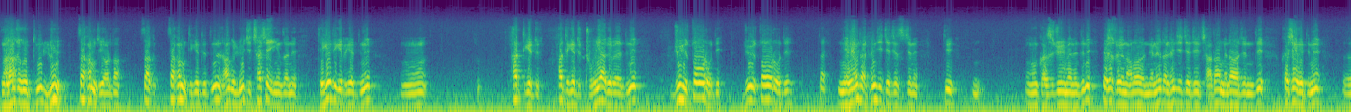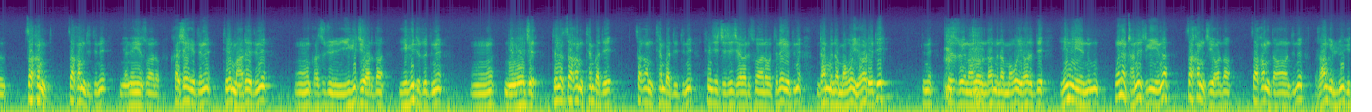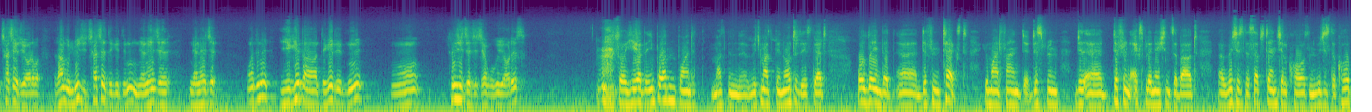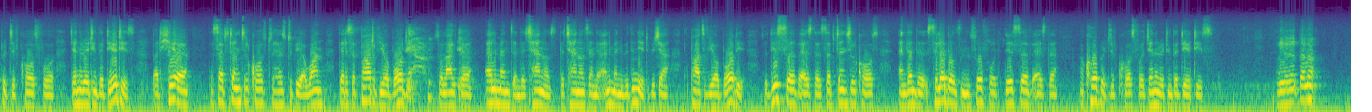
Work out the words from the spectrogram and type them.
나 가서 주의면 되는 나라 저거 되는 류 짝함 지어다 짝 짝함 되게 되더니 라고 류지 차세 인자네 되게 되게 되더니 음 파티게 파티게 두야 그러더니 주의 쪼로디 주의 쪼로디 다 내년다 현지 제제스 전에 디 음 가서 주면은 되니 그래서 소리 나로 내내다 현지 제제 자다 메라 되는데 가셔야 되니 어 작함 작함 되니 내내에서 하러 가셔야 되니 대 말해 되니 음 가서 주 이게 지 알다 이게 되니 음 내내제 제가 작함 템바디 작함 템바디 되니 현지 제제 제가 소하러 들어야 되니 남메라 마고 열어야 되니 그래서 소리 나로 남메라 마고 열어야 돼 얘는 오늘 전에 시기 있나 작함 지 알다 작함 당한테는 랑이 류기 차체 지 알아 랑이 류지 차체 되게 되니 내내제 내내제 어디니 이게 다 되게 되더니 어 현지 제지 제국이 열었어. so here the important point must be which must be noted is that although in the uh, different text you might find different uh, different explanations about uh, which is the substantial cause and which is the cooperative cause for generating the deities but here the substantial cause has to be a one that is a part of your body. So like the element and the channels, the channels and the element within it, which are the parts of your body. So these serve as the substantial cause, and then the syllables and so forth, they serve as the cooperative cause for generating the deities.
